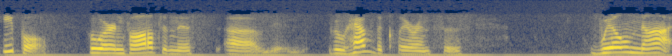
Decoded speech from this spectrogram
people who are involved in this, uh, who have the clearances, will not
